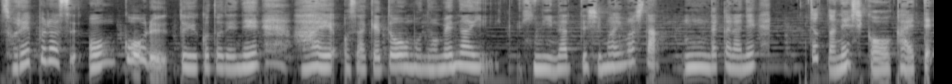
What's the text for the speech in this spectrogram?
それプラスオンコールということでねはい。お酒等も飲めない日になってしまいました。うんだからねちょっとね思考を変えて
